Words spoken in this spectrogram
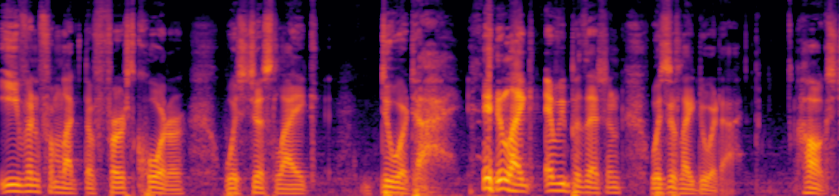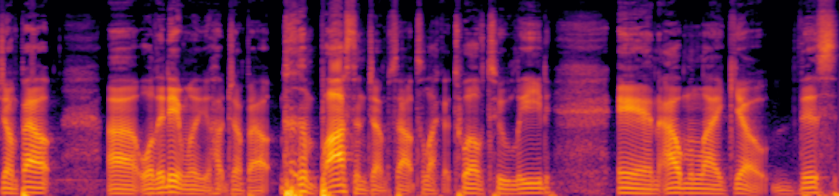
even from like the first quarter, was just like do or die. like every possession was just like do or die. Hawks jump out. Uh, well, they didn't really jump out. Boston jumps out to like a 12 2 lead and I'm like, yo, this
